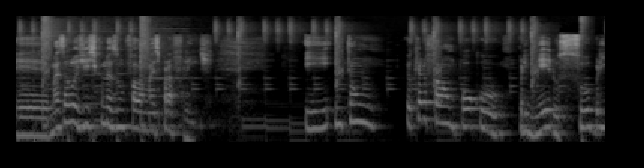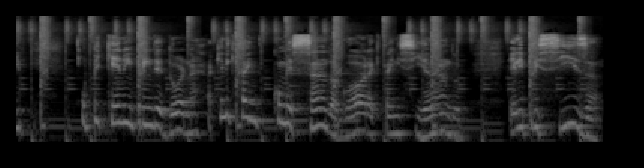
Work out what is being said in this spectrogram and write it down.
É, mas a logística nós vamos falar mais para frente. E então eu quero falar um pouco primeiro sobre o pequeno empreendedor, né? Aquele que está começando agora, que está iniciando, ele precisa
